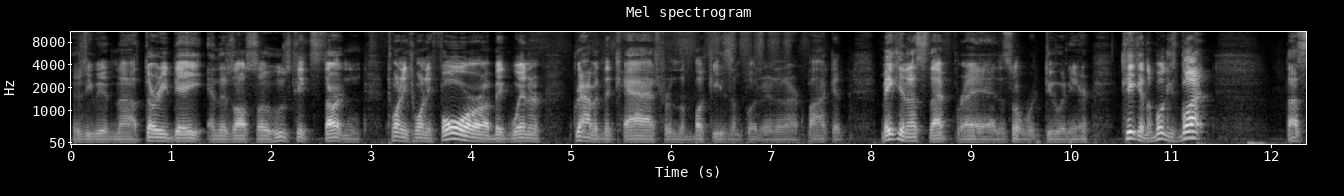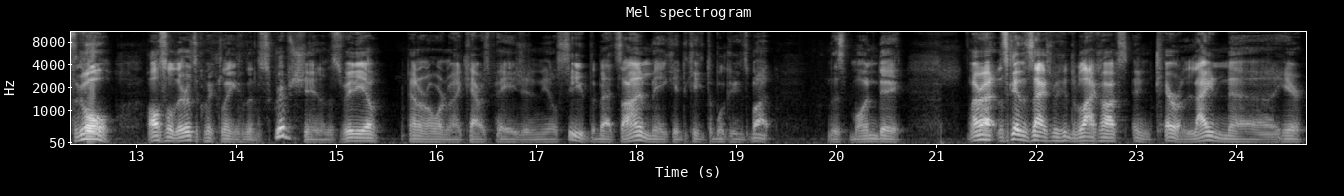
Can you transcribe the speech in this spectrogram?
there's even uh, 30 day, and there's also who's kick starting 2024, a big winner, grabbing the cash from the bookies and putting it in our pocket, making us that bread. That's what we're doing here, kicking the bookies' butt. That's the goal. Also, there is a quick link in the description of this video. I don't know where my camera's page, and you'll see the bets I'm making to kick the bookies' butt this Monday. All right, let's get this action between the Blackhawks and Carolina here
